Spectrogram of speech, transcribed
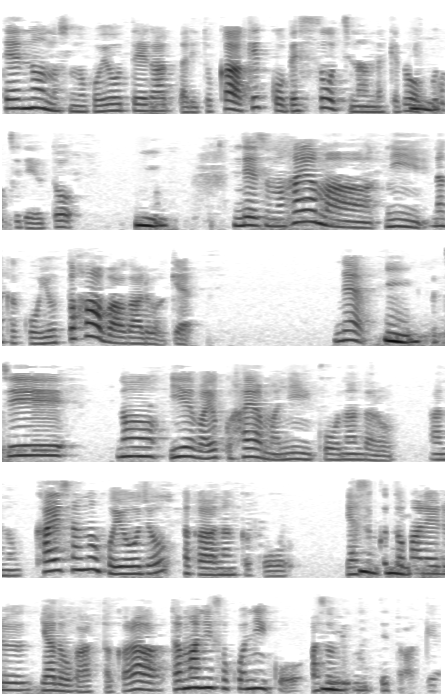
天皇のその御用邸があったりとか、結構別荘地なんだけど、うんこっちで言うと。うん。で、その葉山になんかこう、ヨットハーバーがあるわけ。で、うん。うちの家はよく葉山に、こうなんだろう、あの、会社の保養所？だからなんかこう、安く泊まれる宿があったから、たまにそこにこう遊びに行ってたわけ。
